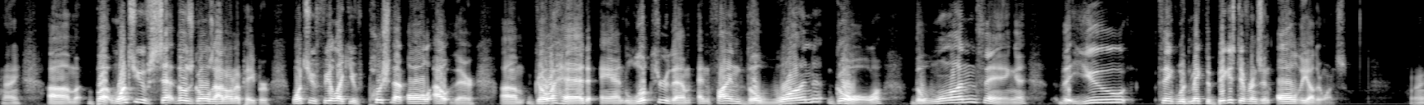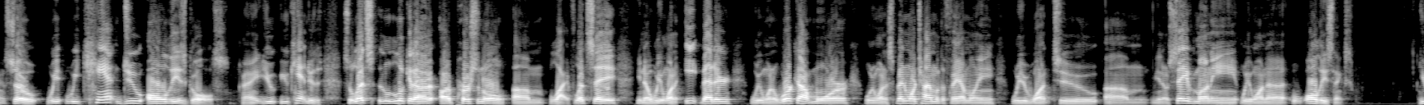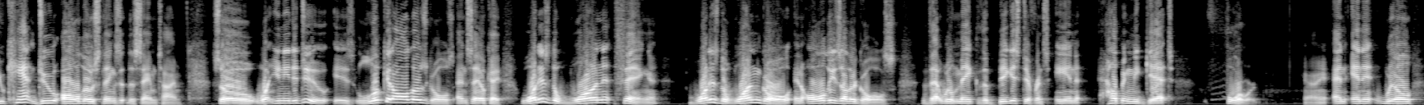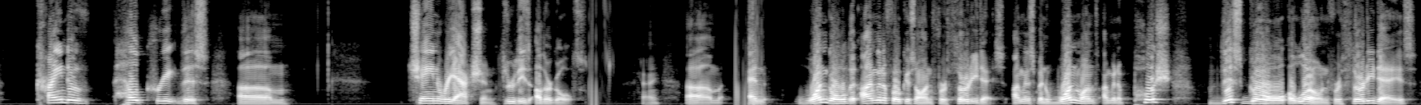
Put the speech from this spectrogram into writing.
Okay. Um, but once you've set those goals out on a paper, once you feel like you've pushed that all out there, um, go ahead and look through them and find the one goal, the one thing that you think would make the biggest difference in all the other ones. So we, we can't do all these goals. Okay, you you can't do this. So let's look at our our personal um, life. Let's say you know we want to eat better, we want to work out more, we want to spend more time with the family, we want to um, you know save money, we want to all these things. You can't do all those things at the same time. So what you need to do is look at all those goals and say, okay, what is the one thing? What is the one goal in all these other goals that will make the biggest difference in helping me get forward. Okay? And and it will kind of help create this um, chain reaction through these other goals. Okay, um, and one goal that I'm going to focus on for 30 days. I'm going to spend one month. I'm going to push this goal alone for 30 days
